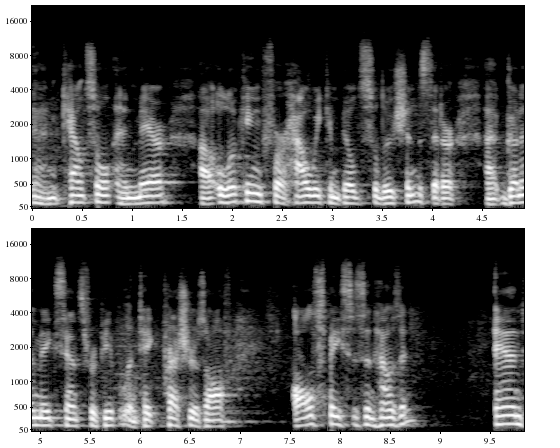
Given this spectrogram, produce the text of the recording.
and council and mayor looking for how we can build solutions that are going to make sense for people and take pressures off all spaces in housing. And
